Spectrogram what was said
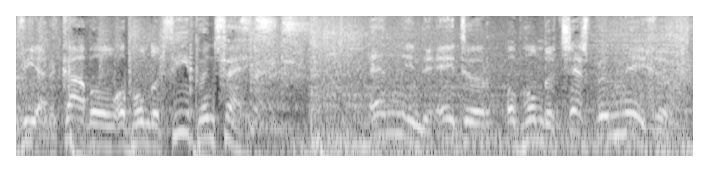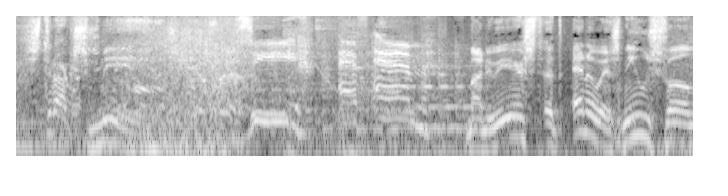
Via de kabel op 104.5. En in de ether op 106.9. Straks meer. ZFM. Maar nu eerst het NOS nieuws van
